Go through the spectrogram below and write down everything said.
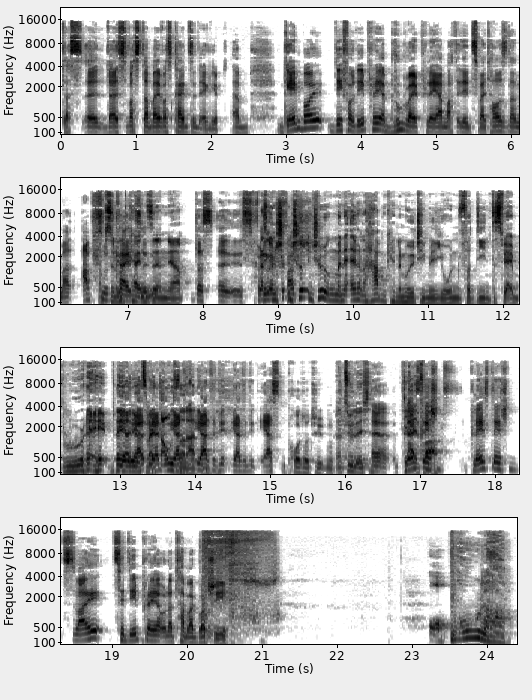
Das, äh, da ist was dabei, was keinen Sinn ergibt. Ähm, Gameboy, DVD-Player, Blu-ray-Player macht in den 2000ern mal absolut, Absolut keinen, keinen Sinn. Sinn, ja. Das äh, ist Also völliger Entsch Quatsch. Entsch Entschuldigung, meine Eltern haben keine Multimillionen verdient, dass wir ein Blu-ray-Player in den ihr, ihr, 2000ern ihr, hatten. ihr, hattet hattet den ersten Prototypen. Natürlich. Äh, PlayStation. PlayStation 2, CD-Player oder Tamagotchi? Oh, Bruder.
